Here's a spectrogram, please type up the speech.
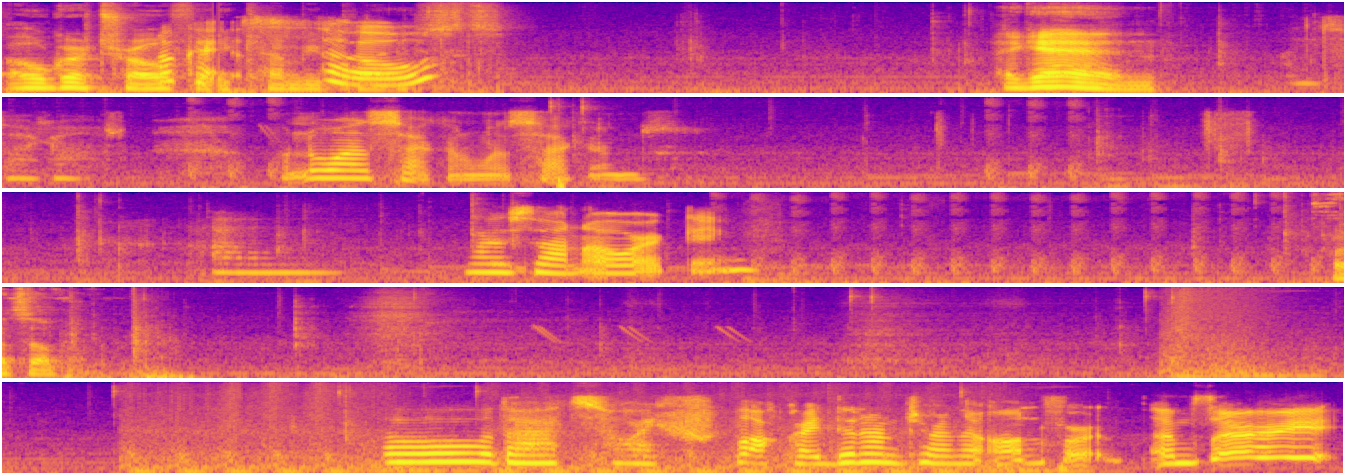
Ogre trophy Okay, can be so- placed. Again. one second. One, one second. One second. Um, why is that not working? What's up? Oh, that's why. Fuck, I didn't turn it on for it. I'm sorry.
